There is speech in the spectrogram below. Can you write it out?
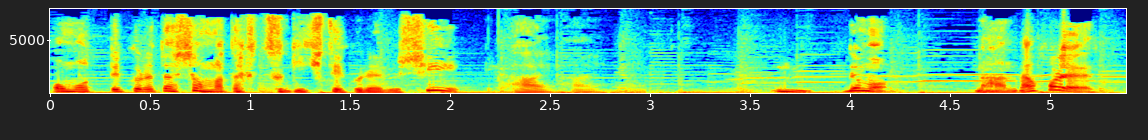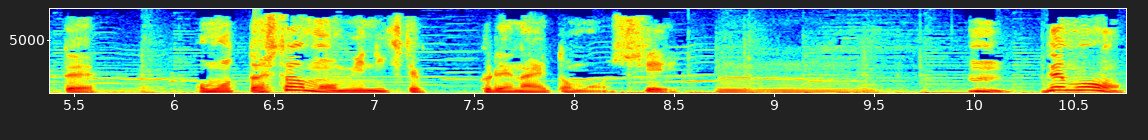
思ってくれた人はまた次来てくれるし、はいはい。うん。でも、なんだこれって思った人はもう見に来てくれないと思うし、うんうんうん。でも、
